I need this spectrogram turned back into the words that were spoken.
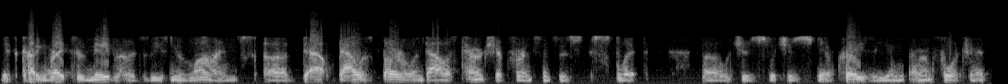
it's cutting right through neighborhoods. These new lines, uh, Dallas Borough and Dallas Township, for instance, is split, uh, which is which is you know crazy and, and unfortunate.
